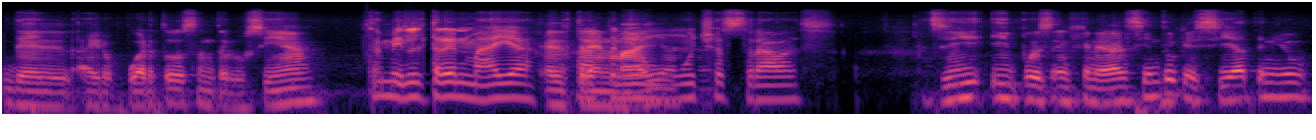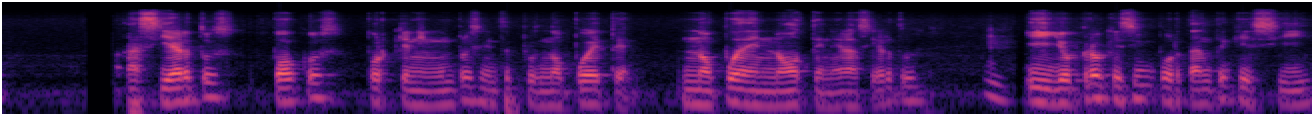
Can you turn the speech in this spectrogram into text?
del aeropuerto de Santa Lucía. También el tren Maya. El tren Maya. Muchas trabas. Sí, y pues en general siento que sí ha tenido aciertos, pocos, porque ningún presidente pues no puede no puede no tener aciertos. Mm. Y yo creo que es importante que sí,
